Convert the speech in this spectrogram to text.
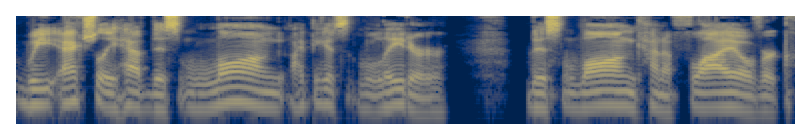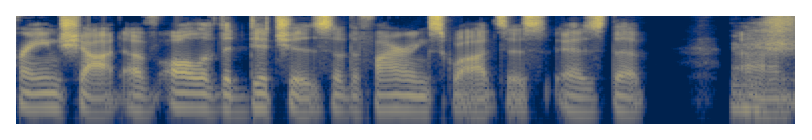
we actually have this long, I think it's later. This long kind of flyover crane shot of all of the ditches of the firing squads as as the um,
